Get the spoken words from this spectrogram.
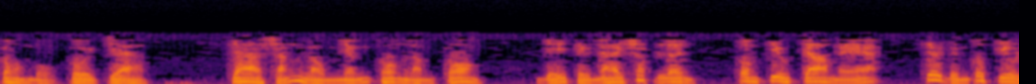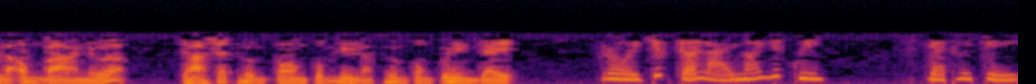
Con một côi cha, cha sẵn lòng nhận con làm con, vậy từ nay sắp lên, con kêu cha mẹ, chứ đừng có kêu là ông bà nữa, cha sẽ thương con cũng như là thương con Quyên vậy. Rồi chức trở lại nói với Quyên. Dạ thưa chị,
